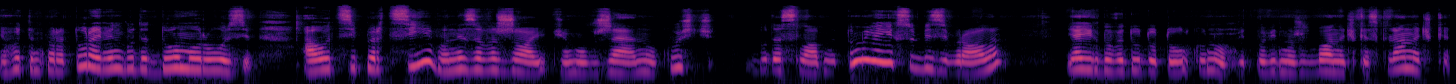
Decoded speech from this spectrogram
його температура, і він буде до морозів. А оці перці вони заважають йому вже. Ну, кущ буде слабнути. Тому я їх собі зібрала. Я їх доведу до толку. Ну, відповідно ж, в баночки, скляночки.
